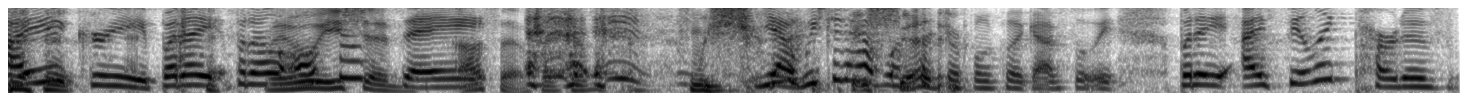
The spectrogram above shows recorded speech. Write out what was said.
I agree, but I but I'll Maybe also we should say also. we should yeah, we should have one for triple click, absolutely. But I, I feel like part of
